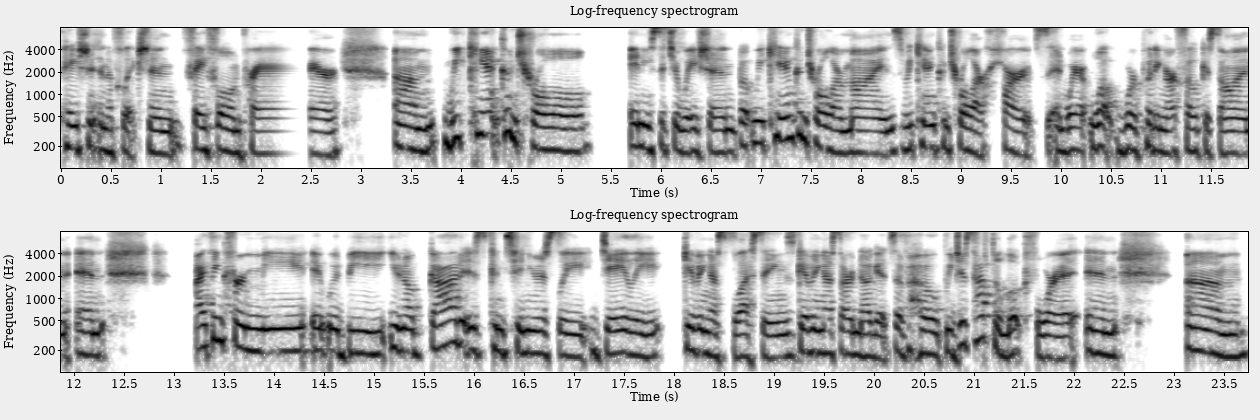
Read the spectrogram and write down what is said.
patient in affliction, faithful in prayer. Um, we can't control any situation, but we can control our minds. We can control our hearts and where what we're putting our focus on. And I think for me, it would be, you know, God is continuously, daily giving us blessings, giving us our nuggets of hope. We just have to look for it. And, um,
